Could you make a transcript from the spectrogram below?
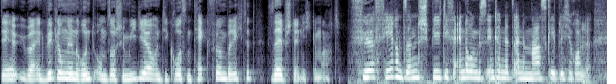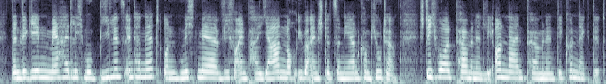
der über Entwicklungen rund um Social Media und die großen Tech-Firmen berichtet, selbstständig gemacht. Für Fehrensen spielt die Veränderung des Internets eine maßgebliche Rolle. Denn wir gehen mehrheitlich mobil ins Internet und nicht mehr wie vor ein paar Jahren noch über einen stationären Computer. Stichwort permanently online, permanently connected.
